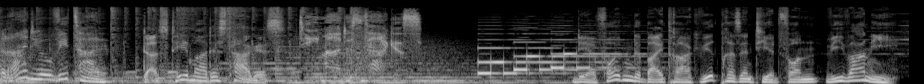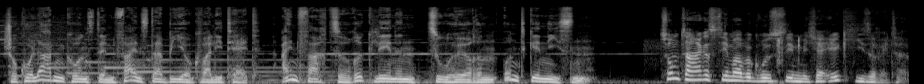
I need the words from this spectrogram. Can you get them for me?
Radio Vital. Das Thema des Tages. Thema des Tages. Der folgende Beitrag wird präsentiert von Vivani. Schokoladenkunst in feinster Bioqualität. Einfach zurücklehnen, zuhören und genießen. Zum Tagesthema begrüßt Sie Michael Kiesewetter.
